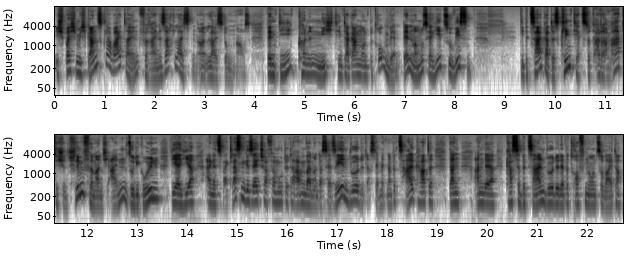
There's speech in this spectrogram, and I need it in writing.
Ich spreche mich ganz klar weiterhin für reine Sachleistungen äh, aus. Denn die können nicht hintergangen und betrogen werden. Denn man muss ja hierzu wissen, die Bezahlkarte, es klingt jetzt total dramatisch und schlimm für manch einen, so die Grünen, die ja hier eine Zweiklassengesellschaft vermutet haben, weil man das ja sehen würde, dass der mit einer Bezahlkarte dann an der Kasse bezahlen würde, der Betroffene und so weiter.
